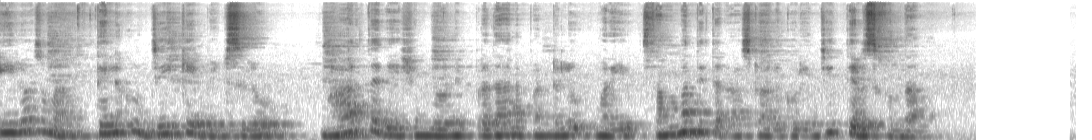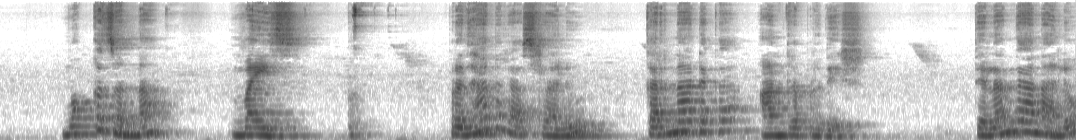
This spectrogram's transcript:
ఈరోజు మనం తెలుగు జీకే బిట్స్‌లో భారతదేశంలోని ప్రధాన పంటలు మరియు సంబంధిత రాష్ట్రాల గురించి తెలుసుకుందాము. మొక్కజొన్న, మైజ్ ప్రధాన రాష్ట్రాలు కర్ణాటక, ఆంధ్రప్రదేశ్. తెలంగాణలో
